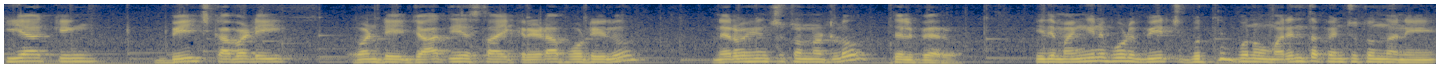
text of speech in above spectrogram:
కియా కింగ్ బీచ్ కబడ్డీ వంటి జాతీయ స్థాయి క్రీడా పోటీలు నిర్వహించుతున్నట్లు తెలిపారు. ఇది మంగినపూడి బీచ్ గుర్తింపును మరింత పెంచుతుందని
